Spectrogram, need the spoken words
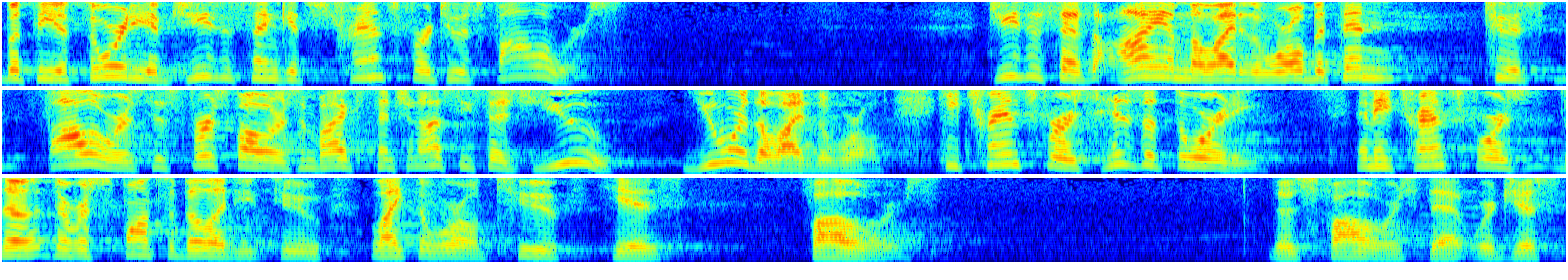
But the authority of Jesus then gets transferred to his followers. Jesus says, I am the light of the world, but then to his followers, his first followers, and by extension us, he says, You, you are the light of the world. He transfers his authority And he transfers the, the responsibility to light the world to his followers. Those followers that were just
